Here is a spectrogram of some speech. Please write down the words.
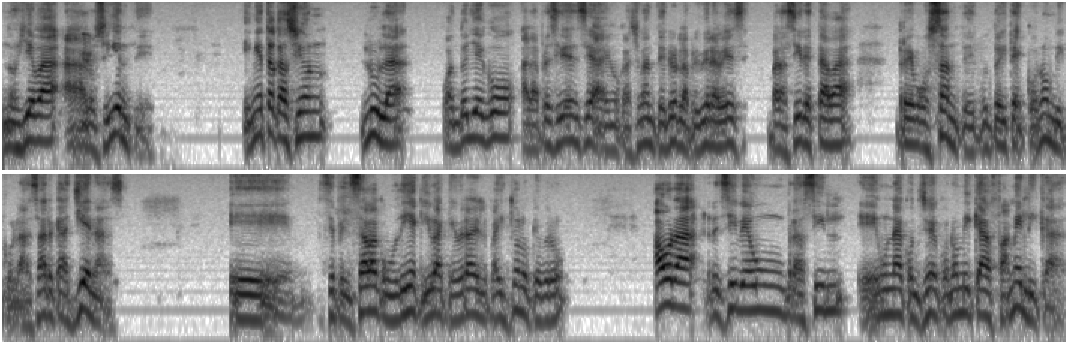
nos lleva a lo siguiente. En esta ocasión, Lula, cuando llegó a la presidencia en ocasión anterior, la primera vez, Brasil estaba rebosante desde el punto de vista económico, las arcas llenas. Eh, se pensaba, como dije, que iba a quebrar el país, no lo quebró. Ahora recibe un Brasil en una condición económica famélica,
